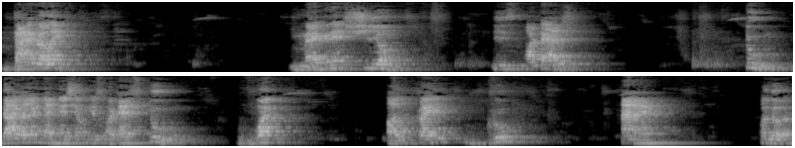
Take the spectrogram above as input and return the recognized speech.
divalent magnesium is attached to divalent magnesium is attached to one alkyl group and other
